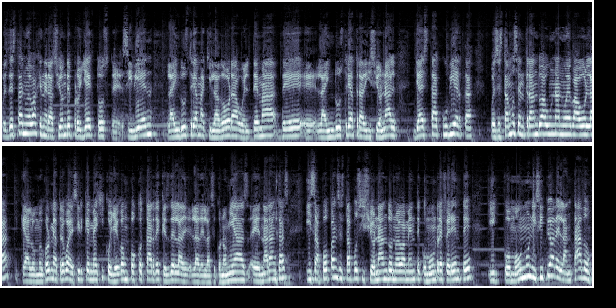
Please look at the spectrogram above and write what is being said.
pues de esta nueva generación de proyectos, si bien la industria maquiladora o el tema de eh, la industria tradicional ya está cubierta, pues estamos entrando a una nueva ola que a lo mejor me atrevo a decir que México llega un poco tarde, que es de la, la de las economías eh, naranjas, y Zapopan se está posicionando nuevamente como un referente y como un municipio adelantado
